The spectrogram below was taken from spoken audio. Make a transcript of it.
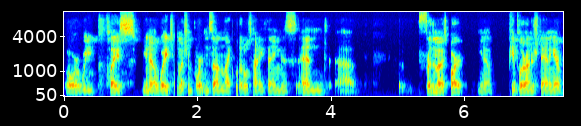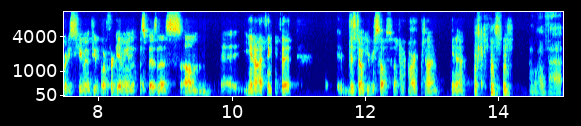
or we place you know way too much importance on like little tiny things. And uh, for the most part, you know, people are understanding. Everybody's human. People are forgiving in this business. Um, you know, I think that just don't give yourself such a hard time. You know. I love that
